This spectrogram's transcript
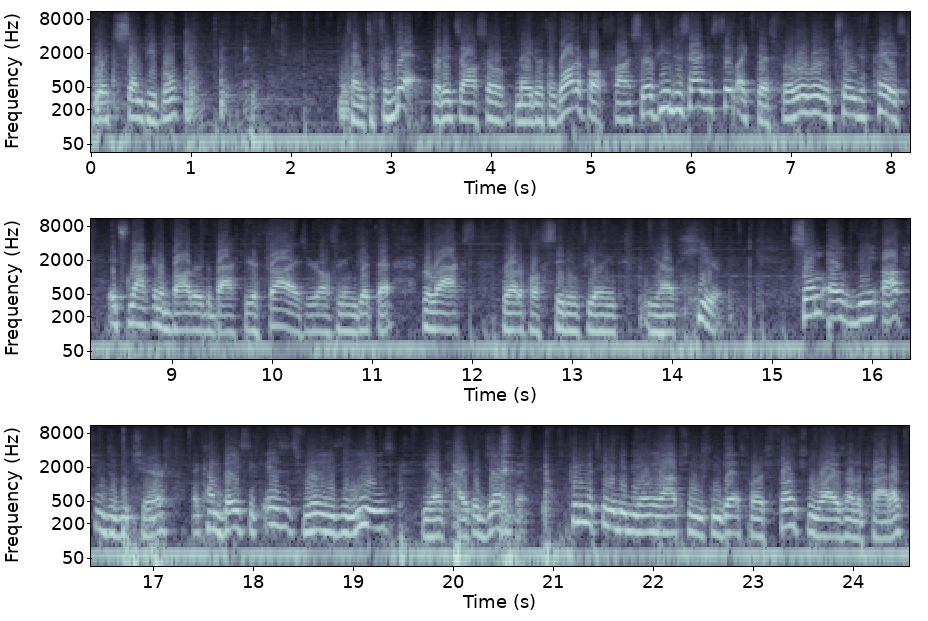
which some people tend to forget, but it's also made with a waterfall front. So if you decide to sit like this for a little bit of a change of pace, it's not going to bother the back of your thighs. You're also going to get that relaxed waterfall sitting feeling you have here. Some of the options of the chair that come basic is it's really easy to use. You have height adjustment. Pretty much going to be the only option you can get as far as function-wise on the product.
